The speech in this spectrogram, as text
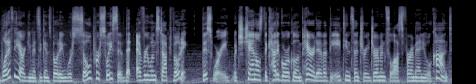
What if the arguments against voting were so persuasive that everyone stopped voting? This worry, which channels the categorical imperative of the 18th century German philosopher Immanuel Kant,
